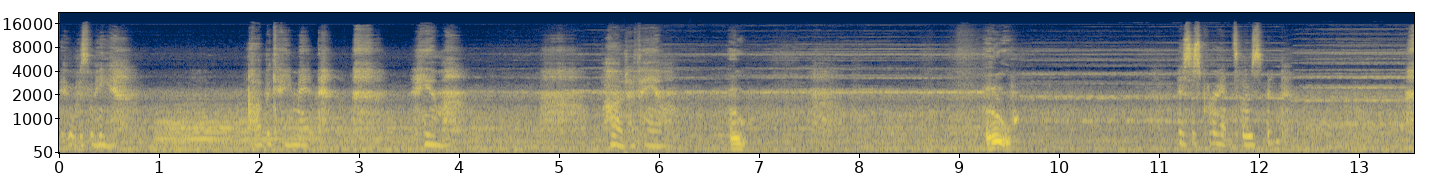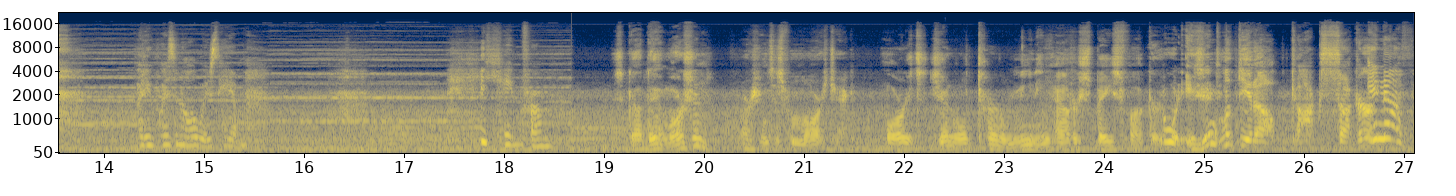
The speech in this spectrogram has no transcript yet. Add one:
It was me. I became it. Him. Part of him. Who? Who? Mrs. Grant's husband. But he wasn't always him. He came from. This goddamn Martian? Martians is from Mars, Jack. Or it's a general term meaning outer space fucker. No, it isn't. Look it up, cocksucker. Enough!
